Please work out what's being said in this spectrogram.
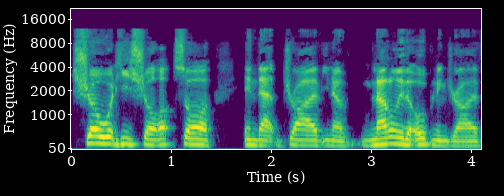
show what he saw in that drive, you know, not only the opening drive,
